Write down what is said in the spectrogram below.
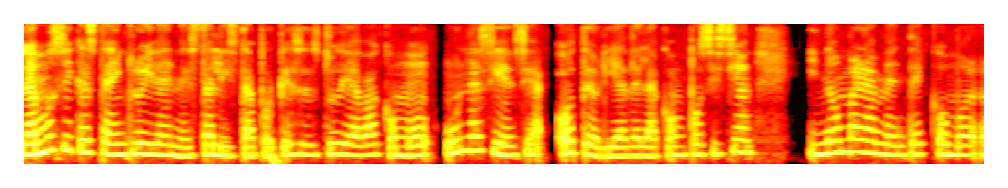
La música está incluida en esta lista porque se estudiaba como una ciencia o teoría de la composición y no meramente como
